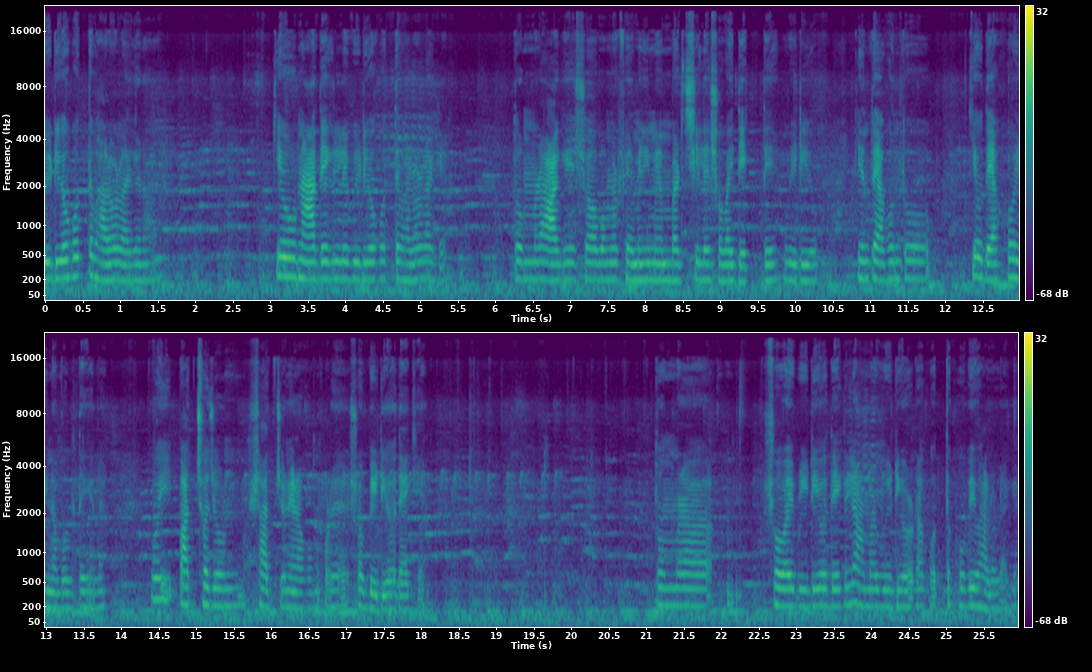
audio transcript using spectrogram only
ভিডিও করতে ভালো লাগে না। কেউ না দেখলে ভিডিও করতে ভালো লাগে। তোমরা আগে সব আমার ফ্যামিলি মেম্বার ছিলে সবাই দেখতে ভিডিও কিন্তু এখন তো কেউ দেখোই না বলতে গেলে। ওই পাঁচ ছজন, সাতজন এরকম করে সব ভিডিও দেখে। তোমরা সবাই ভিডিও দেখলে আমার ভিডিওটা করতে খুবই ভালো লাগে।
